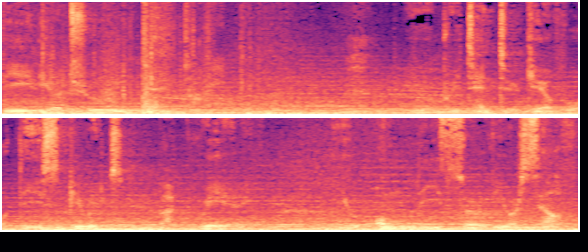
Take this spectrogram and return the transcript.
Feel your true intent. You pretend to care for these spirits, but really, you only serve yourself.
